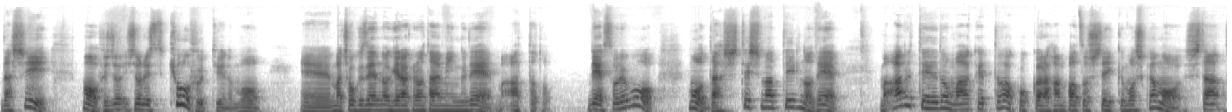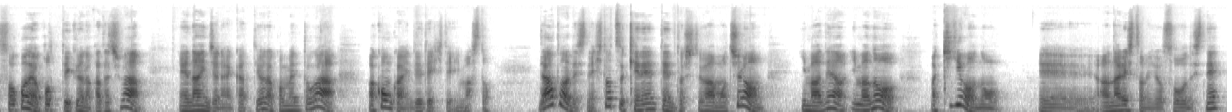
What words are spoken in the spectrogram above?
だし、もう非常に恐怖っていうのも、えー、まあ、直前の下落のタイミングでまあったと。で、それをもう脱してしまっているので、まあ、ある程度マーケットはここから反発をしていく、もしくはもう下、底根を掘っていくような形はないんじゃないかっていうようなコメントが、まあ、今回出てきていますと。で、あとはですね、一つ懸念点としては、もちろん今では、今の企業の、えー、アナリストの予想ですね、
